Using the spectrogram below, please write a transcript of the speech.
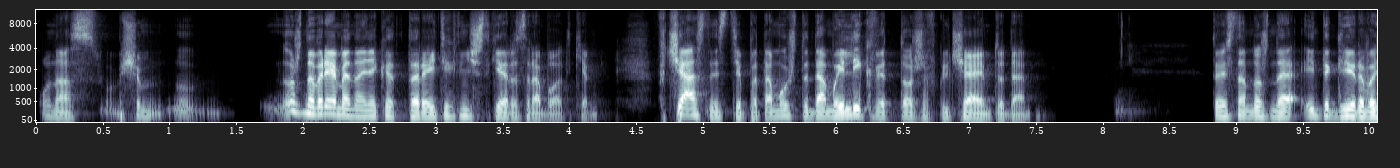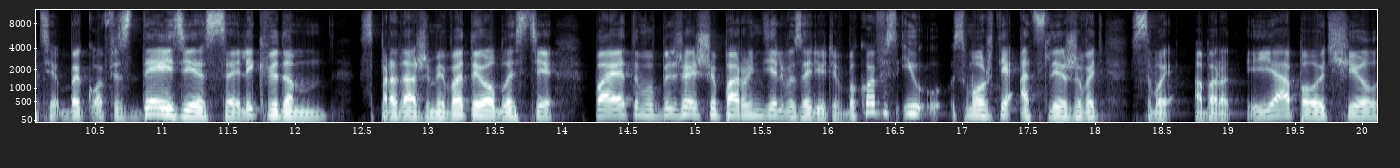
У нас, в общем, ну, нужно время на некоторые технические разработки. В частности, потому что, да, мы Liquid тоже включаем туда. То есть нам нужно интегрировать бэк-офис Daisy с Liquid, с продажами в этой области. Поэтому в ближайшие пару недель вы зайдете в бэк-офис и сможете отслеживать свой оборот. И я получил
